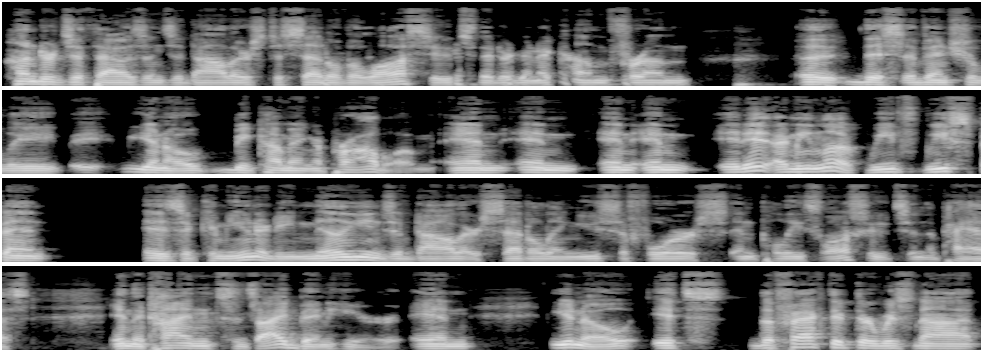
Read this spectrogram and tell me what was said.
hundreds of thousands of dollars to settle the lawsuits that are going to come from uh, this eventually, you know, becoming a problem. And, and, and, and it is, I mean, look, we've, we've spent as a community millions of dollars settling use of force and police lawsuits in the past, in the time since I've been here. And, you know, it's the fact that there was not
